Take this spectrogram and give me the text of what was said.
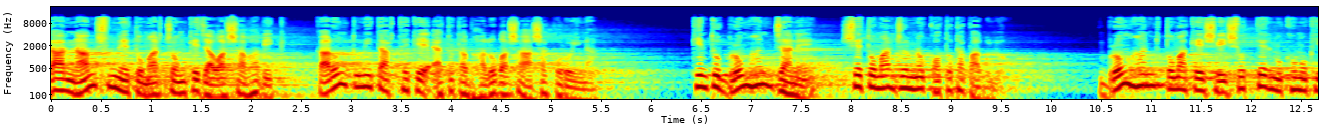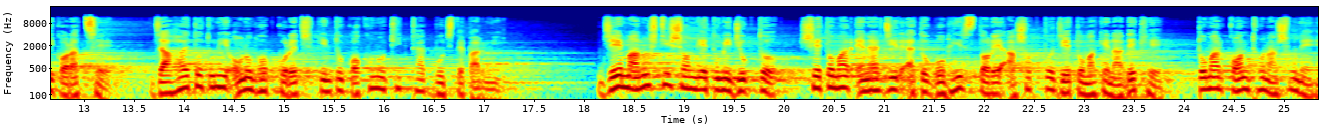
তার নাম শুনে তোমার চমকে যাওয়া স্বাভাবিক, কারণ তুমি তার থেকে এতটা ভালোবাসা আশা করোই না। কিন্তু ব্রহ্মাণ্ড জানে সে তোমার জন্য কতটা পাগল। ব্রহ্মাণ্ড তোমাকে সেই সত্যের মুখোমুখি করাচ্ছে, যা হয়তো তুমি অনুভব করেছ কিন্তু কখনো ঠিকঠাক বুঝতে পারনি। যে মানুষটির সঙ্গে তুমি যুক্ত, সে তোমার এনার্জির এত গভীর স্তরে আসক্ত যে তোমাকে না দেখে, তোমার কণ্ঠ না শুনে,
